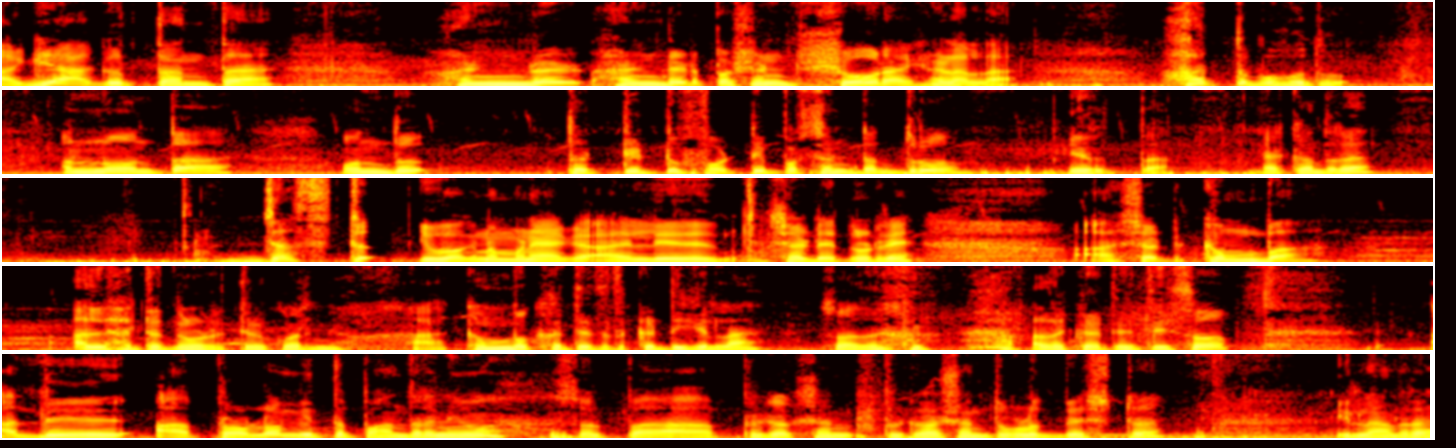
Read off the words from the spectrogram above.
ಆಗೇ ಆಗುತ್ತಂತ ಹಂಡ್ರೆಡ್ ಹಂಡ್ರೆಡ್ ಪರ್ಸೆಂಟ್ ಶೋರಾಗಿ ಹೇಳಲ್ಲ. ಹತ್ತಬಹುದು ಅನ್ನೋವಂಥ ಒಂದು ತರ್ಟಿ ಟು ಫಾರ್ಟಿ ಪರ್ಸೆಂಟ್ ಅಂತೂ ಇರುತ್ತೆ. ಯಾಕಂದ್ರೆ ಜಸ್ಟ್ ಇವಾಗ ನಮ್ಮ ಮನ್ಯಾಗ ಅಲ್ಲಿ ಶೆಡ್ ಐತೆ ನೋಡ್ರಿ, ಆ ಶರ್ಟ್ ಕಂಬ ಅಲ್ಲಿ ಹತ್ತೈತೆ ನೋಡ್ರಿ ತಿಳ್ಕೊರಿ ನೀವು. ಆ ಕಂಬಕ್ಕೆ ಹತ್ತೈತೆ, ಅದು ಕಟ್ಟಿಗಿಲ್ಲ. ಸೊ ಅದು ಅದಕ್ಕೆ ಹತ್ತೈತಿ. ಸೊ ಅಲ್ಲಿ ಆ ಪ್ರಾಬ್ಲಮ್ ಇತ್ತಪ್ಪ ಅಂದ್ರೆ ನೀವು ಸ್ವಲ್ಪ ಪ್ರಿಕಾಷನ್ ಪ್ರಿಕಾಷನ್ ತೊಗೊಳೋದು ಬೆಸ್ಟ್ ಇಲ್ಲಾಂದ್ರೆ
